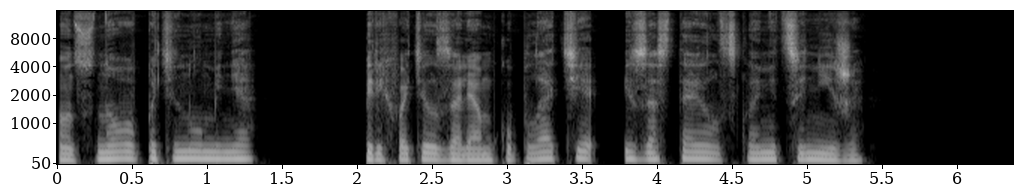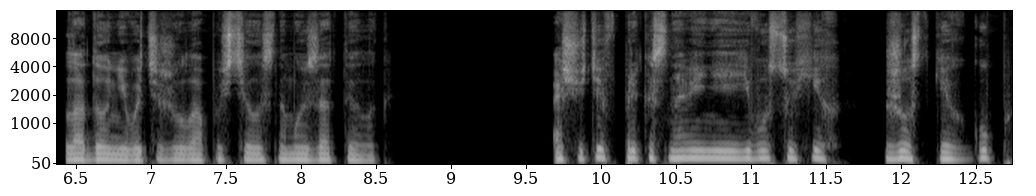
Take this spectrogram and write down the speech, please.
Он снова потянул меня, перехватил за лямку платья и заставил склониться ниже. Ладонь его тяжело опустилась на мой затылок. Ощутив прикосновение его сухих, жестких губ,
